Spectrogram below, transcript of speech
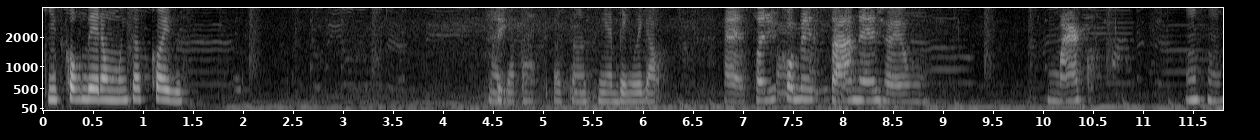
que esconderam muitas coisas. Mas Sim. a participação, assim, é bem legal. É, só de começar, né, já é um, um marco. Uhum.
